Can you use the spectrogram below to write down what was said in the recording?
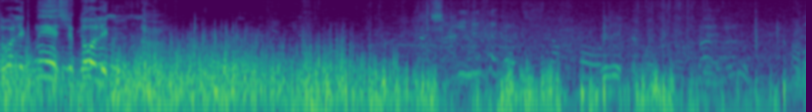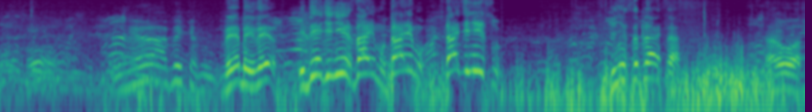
Толік нижче, Толік. Я витягнув. Вибий, вибий. Іди, Денис, дай йому, дай йому, дай Денису. Денис, цепляйся. Хорош.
